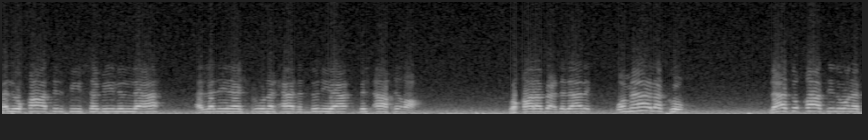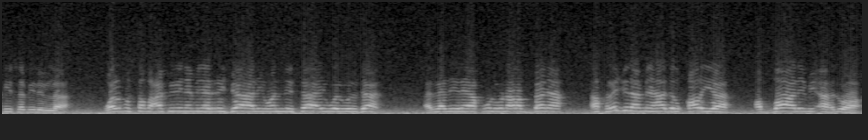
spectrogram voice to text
فليقاتل في سبيل الله الذين يشرون الحياة الدنيا بالآخرة. وقال بعد ذلك وما لكم لا تقاتلون في سبيل الله. والمستضعفين من الرجال والنساء والولدان الذين يقولون ربنا أخرجنا من هذه القرية الظالم أهلها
